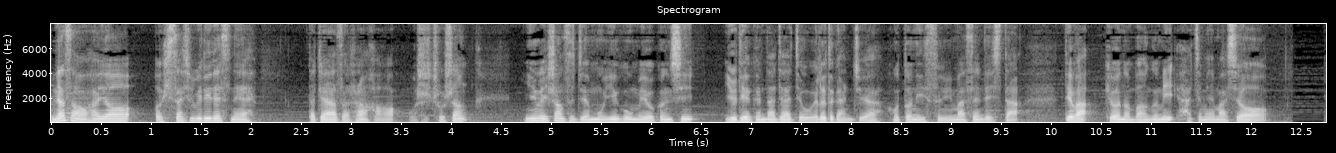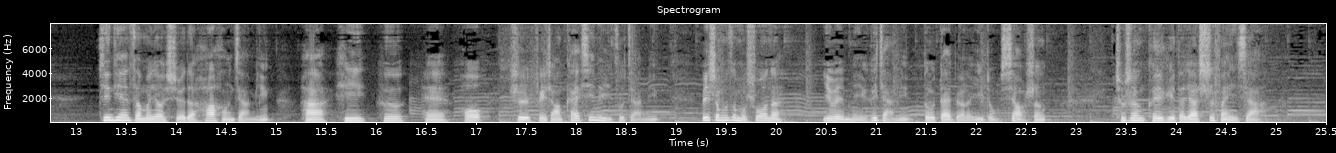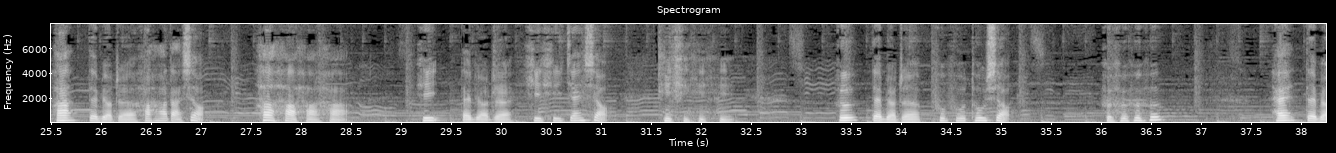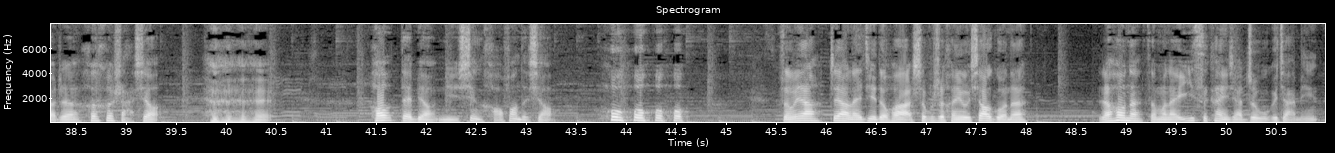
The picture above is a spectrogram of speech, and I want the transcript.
皆さんおはよう。お久しぶりですね。大家早上好，我是初生。因为上次节目因故没有更新，有点跟大家久违了的感觉。本当にすみませんでした。では今日の番組始めましょう。今天咱们要学的哈行假名哈、hi、hu、he、ho 是非常开心的一组假名。为什么这么说呢？因为每个假名都代表了一种笑声。初生可以给大家示范一下：哈代表着哈哈大笑，哈哈哈哈 嘿代表着嘿嘿奸笑，嘿嘿嘿嘿呵代表着噗噗偷笑，呵呵呵呵嗨代表着呵呵傻笑。嘿嘿嘿嘿，吼代表女性豪放的笑，吼吼吼吼，怎么样？这样来记的话，是不是很有效果呢？然后呢，咱们来依次看一下这五个假名。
